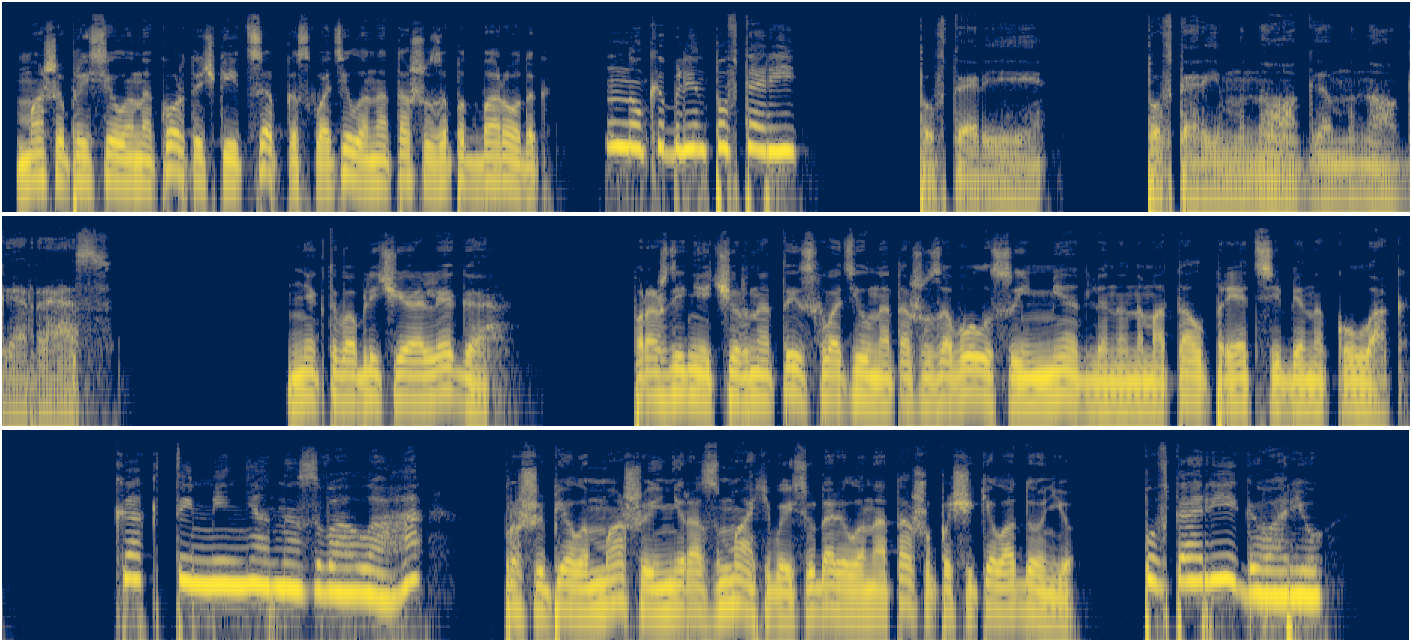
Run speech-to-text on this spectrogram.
Маша присела на корточки и цепко схватила Наташу за подбородок. «Ну-ка, блин, повтори». «Повтори», Повтори много-много раз. Некто в обличии Олега Порождение черноты схватил Наташу за волосы и медленно намотал прядь себе на кулак. «Как ты меня назвала, а?» Прошипела Маша и, не размахиваясь, ударила Наташу по щеке ладонью. «Повтори, говорю.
